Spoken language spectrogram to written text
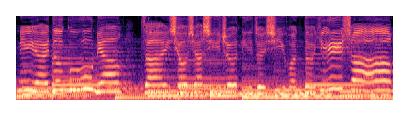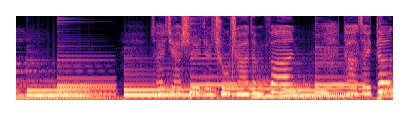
你爱的姑娘在桥下洗着你最喜欢的衣裳，在家时的粗茶淡饭，她在等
